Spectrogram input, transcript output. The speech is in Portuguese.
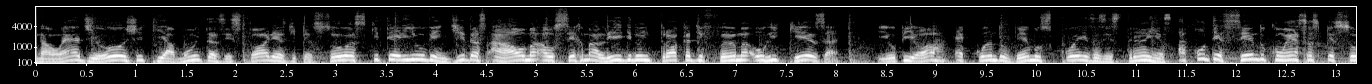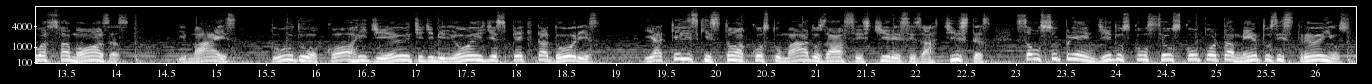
Não é de hoje que há muitas histórias de pessoas que teriam vendidas a alma ao ser maligno em troca de fama ou riqueza. E o pior é quando vemos coisas estranhas acontecendo com essas pessoas famosas. E mais, tudo ocorre diante de milhões de espectadores. E aqueles que estão acostumados a assistir esses artistas são surpreendidos com seus comportamentos estranhos.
